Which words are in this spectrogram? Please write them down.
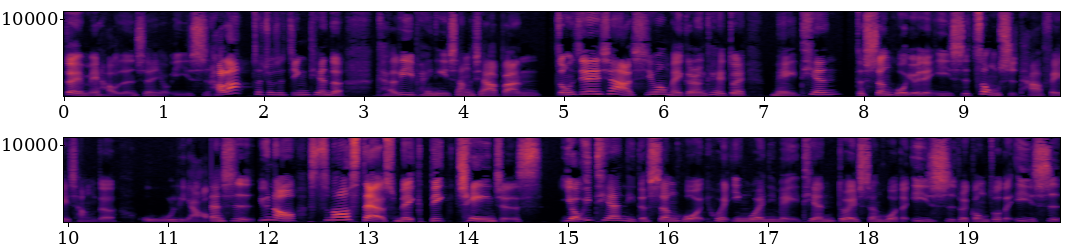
对美好人生有意识。好啦，这就是今天的凯莉陪你上下班。总结一下，希望每个人可以对每天的生活有点意识，纵使它非常的无聊，但是 you know small steps make big changes。有一天，你的生活会因为你每天对生活的意识、对工作的意识、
